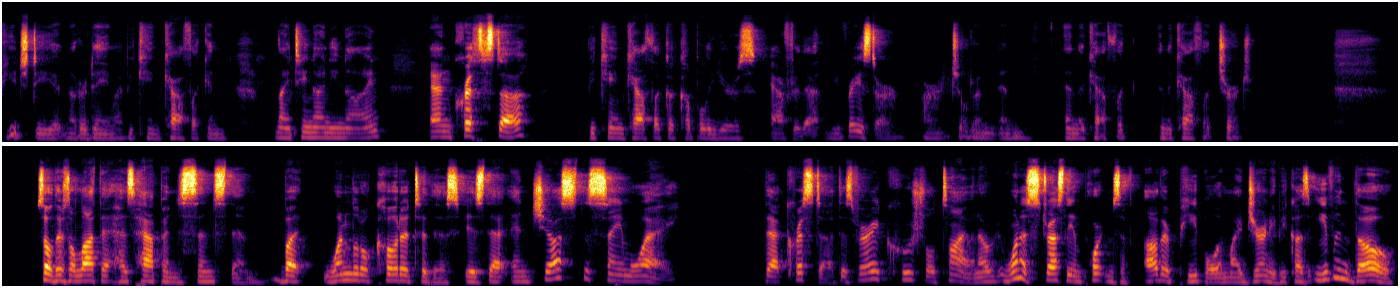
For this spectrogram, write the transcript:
PhD at Notre Dame. I became Catholic in 1999, and Krista became Catholic a couple of years after that. We raised our our children in in the Catholic in the Catholic Church. So there's a lot that has happened since then. But one little coda to this is that in just the same way that Krista, at this very crucial time, and I want to stress the importance of other people in my journey because even though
